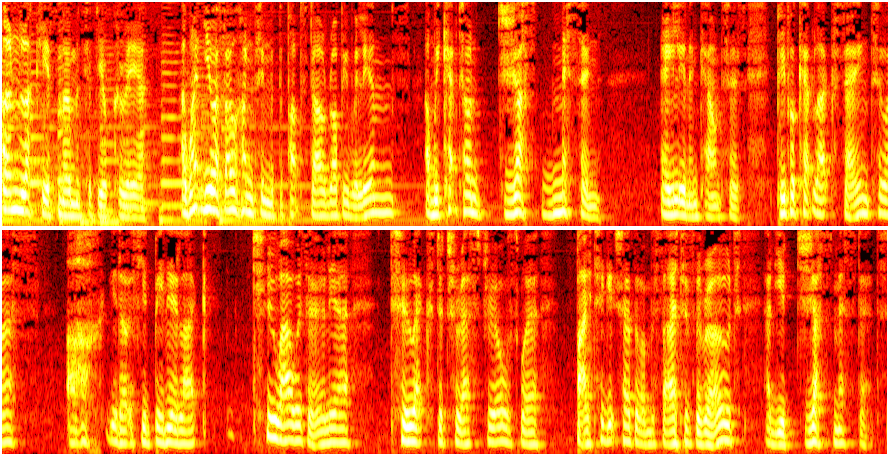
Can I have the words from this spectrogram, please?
Unluckiest moment of your career. I went UFO hunting with the pop star Robbie Williams, and we kept on just missing alien encounters. People kept like saying to us, Oh, you know, if you'd been here like two hours earlier, two extraterrestrials were biting each other on the side of the road, and you just missed it.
